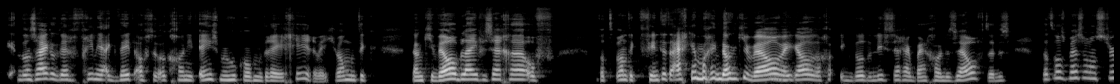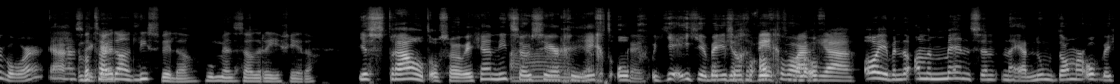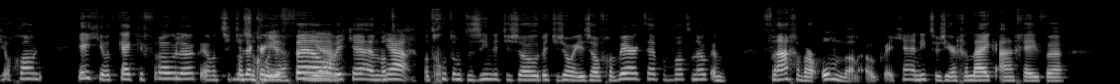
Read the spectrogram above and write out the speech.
Dan zei ik ook tegen vrienden: ja, Ik weet af en toe ook gewoon niet eens meer hoe ik erop moet reageren. Weet je wel, moet ik dankjewel blijven zeggen? Of wat, want ik vind het eigenlijk helemaal geen dankjewel. Weet je wel, ik wilde liefst zeggen: Ik ben gewoon dezelfde. Dus dat was best wel een struggle hoor. Ja, En wat zou je dan het liefst willen? Hoe mensen zouden reageren? Je straalt of zo, weet je? Niet zozeer Ah, ja, gericht op: Jeetje, ben je, Op je zoveel gewicht, maar Of ja, oh, je bent een ander mens. En nou ja, noem het dan maar op, weet je. Gewoon, jeetje, wat kijk je vrolijk en wat zit je lekker in je vel, Ja. weet je. En wat, wat goed om te zien dat je, zo, dat je zo aan jezelf gewerkt hebt of wat dan ook. En vragen waarom dan ook, weet je. En niet zozeer gelijk aangeven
